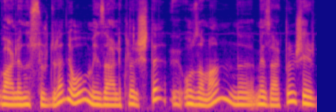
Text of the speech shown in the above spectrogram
varlığını sürdüren o mezarlıklar işte e, o zaman e, mezarlıkların şehir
